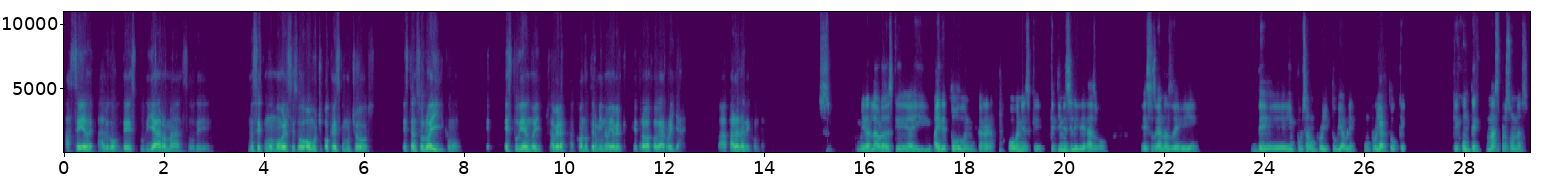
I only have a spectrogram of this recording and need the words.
hacer algo, de estudiar más o de, no sé, como moverse eso, o, mucho, o crees que muchos están solo ahí como estudiando y pues, a ver a, cuándo termino y a ver qué, trabajo agarro y ya, para la de contar. Mira, la verdad es que hay, hay de todo en mi carrera. Jóvenes que, que tienen ese liderazgo, esas ganas de, de impulsar un proyecto viable, un proyecto que, que junte más personas,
